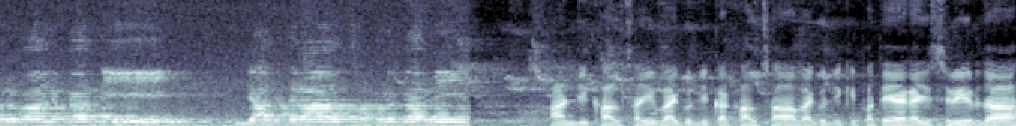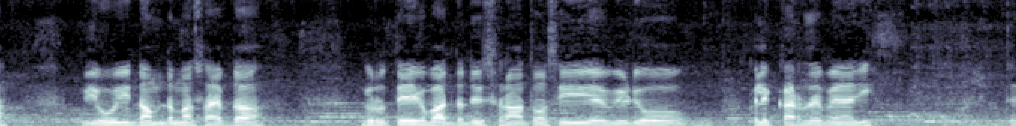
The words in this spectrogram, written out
ਪ੍ਰਵਾਨ ਕਰਨੀ, ਯਾਤਰਾ ਸਫਲ ਕਰਨੀ। ਹਾਂਜੀ, ਖਾਲਸਾ ਜੀ, ਵਾਹਿਗੁਰੂ ਜੀ ਕਾ ਖਾਲਸਾ, ਵਾਹਿਗੁਰੂ ਜੀ ਕੀ ਫਤਿਹ ਹੈਗਾ ਜੀ ਸਵੇਰ ਦਾ ਵਿਊ ਜੀ ਦਮਦਮਾ ਸਾਹਿਬ ਦਾ। ਗੁਰੂ ਤੇਗ ਬਹਾਦਰ ਦੀ ਸਰਾਂ ਤੋਂ ਅਸੀਂ ਇਹ ਵੀਡੀਓ ਕਲਿੱਕ ਕਰਦੇ ਪਏ ਆ ਜੀ। ਤੇ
